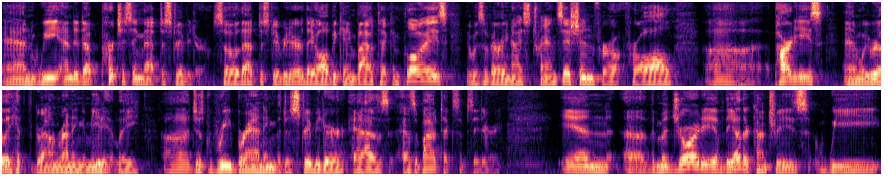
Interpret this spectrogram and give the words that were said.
and we ended up purchasing that distributor. So that distributor, they all became BioTek employees. It was a very nice transition for for all uh, parties, and we really hit the ground running immediately. Uh, just rebranding the distributor as as a BioTek subsidiary. in uh, the majority of the other countries, we,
